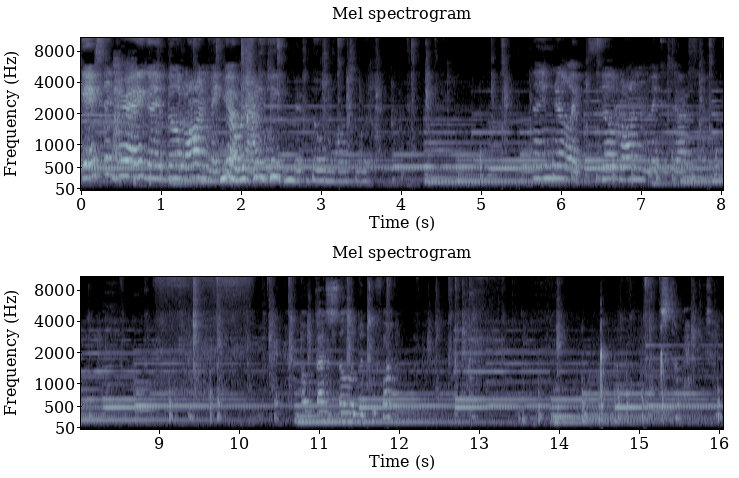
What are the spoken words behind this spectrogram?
Gay said you guys gonna build on and make Yeah, it we're a just gonna castle. keep mi- building onto it. Then you like build on and make a castle. Oh, that's a little bit too far. Stop having.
